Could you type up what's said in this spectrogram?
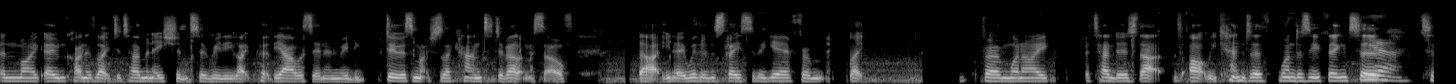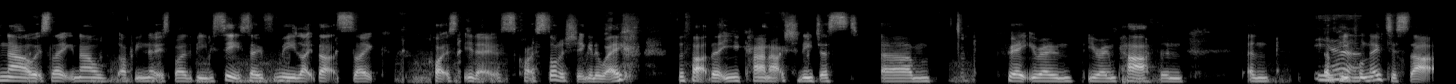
and my own kind of like determination to really like put the hours in and really do as much as I can to develop myself. That you know, within the space of a year from like from when I attended that art weekend Wonder Zoo thing to yeah. to now it's like now I've been noticed by the BBC so for me like that's like quite you know it's quite astonishing in a way the fact that you can actually just um create your own your own path and and yeah. and people notice that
